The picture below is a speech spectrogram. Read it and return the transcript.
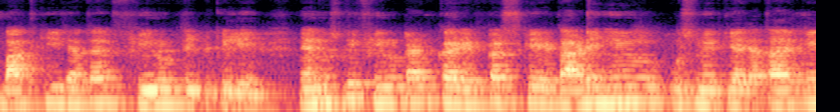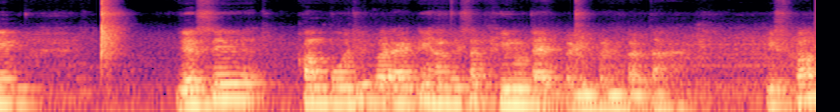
बात की जाता है फिनोटिपिकली यानी उसके फिनोटाइप कैरेक्टर्स के अकॉर्डिंग ही उसमें किया जाता है कि जैसे कंपोजिट वैरायटी हमेशा फिनोटाइप पर डिपेंड करता है। पर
